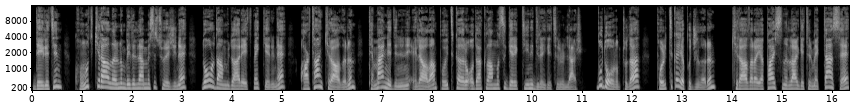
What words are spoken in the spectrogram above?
devletin konut kiralarının belirlenmesi sürecine doğrudan müdahale etmek yerine artan kiraların temel nedenini ele alan politikalara odaklanması gerektiğini dile getirirler. Bu doğrultuda politika yapıcıların kiralara yapay sınırlar getirmektense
